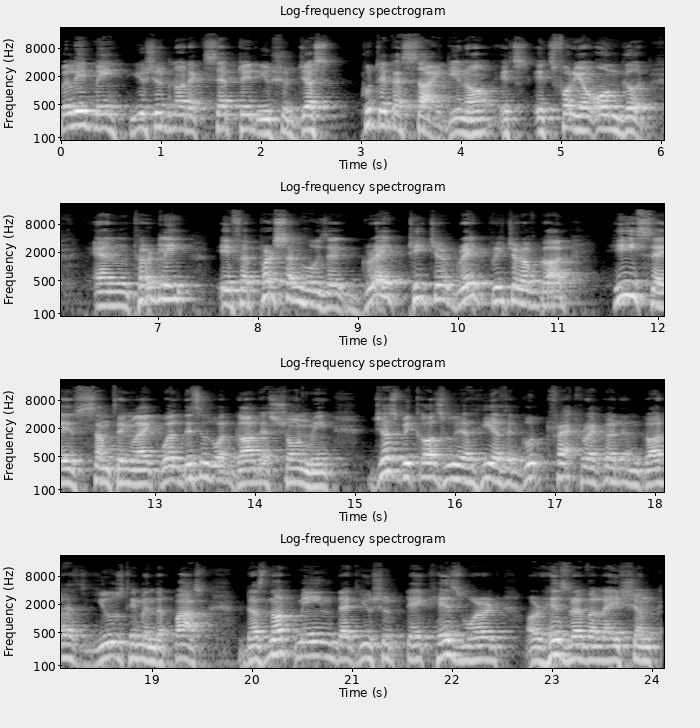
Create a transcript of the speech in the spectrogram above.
believe me, you should not accept it. You should just put it aside. You know, it's, it's for your own good. And thirdly, if a person who is a great teacher, great preacher of God, he says something like, Well, this is what God has shown me, just because he has a good track record and God has used him in the past, does not mean that you should take his word or his revelation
